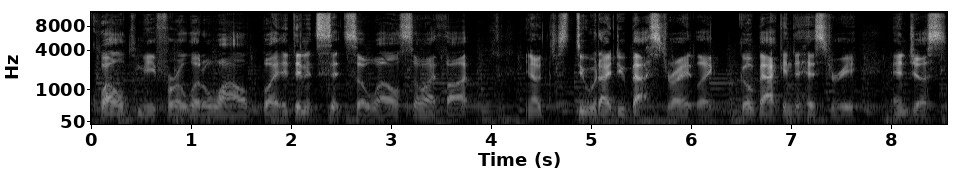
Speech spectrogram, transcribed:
quelled me for a little while, but it didn't sit so well. So I thought, you know, just do what I do best, right? Like go back into history and just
